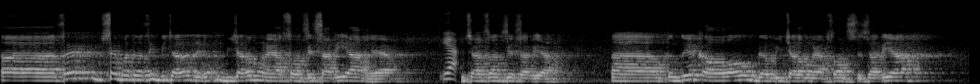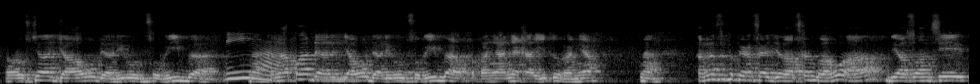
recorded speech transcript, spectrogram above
Eh, saya saya batasi bicara dengan bicara mengenai asuransi syariah ya. Ya. Bicara asuransi syariah. Nah, tentunya kalau udah bicara mengenai asuransi syariah harusnya jauh dari unsur riba. Iya. Nah, kenapa dari jauh dari unsur riba? Pertanyaannya kayak gitu kan ya. Nah, karena seperti yang saya jelaskan bahwa di asuransi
